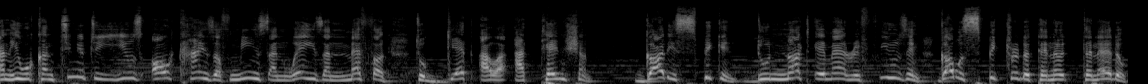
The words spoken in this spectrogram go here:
And he will continue to use all kinds of means and ways and method to get our attention. God is speaking. Do not, amen, refuse him. God will speak through the tornado.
